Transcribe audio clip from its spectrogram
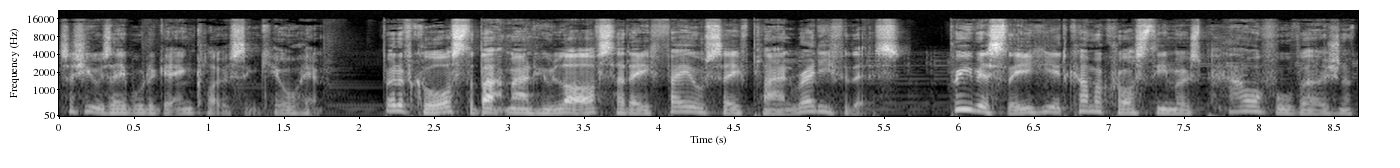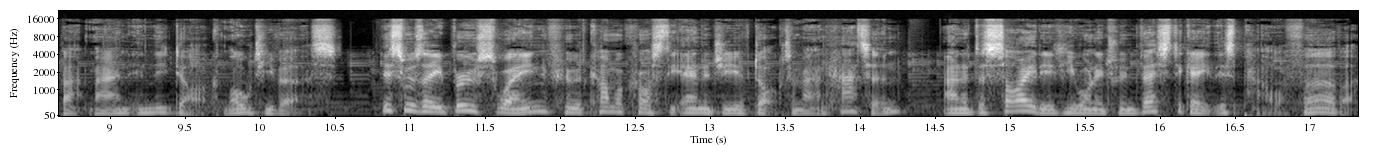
so she was able to get in close and kill him. But of course, the Batman who laughs had a fail-safe plan ready for this, Previously, he had come across the most powerful version of Batman in the Dark Multiverse. This was a Bruce Wayne who had come across the energy of Dr. Manhattan and had decided he wanted to investigate this power further.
